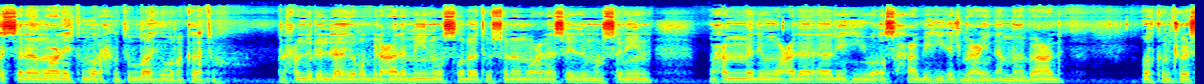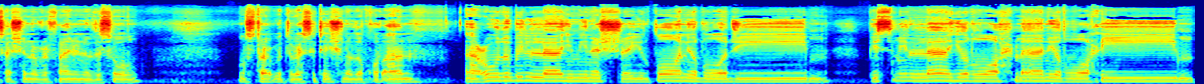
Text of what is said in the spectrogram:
السلام عليكم ورحمة الله وبركاته الحمد لله رب العالمين والصلاة والسلام على سيد المرسلين محمد وعلى آله وأصحابه أجمعين أما بعد Welcome to our session of refinement of the soul. We'll start with the recitation of the Quran. أعوذ بالله من الشيطان الرجيم بسم الله الرحمن الرحيم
